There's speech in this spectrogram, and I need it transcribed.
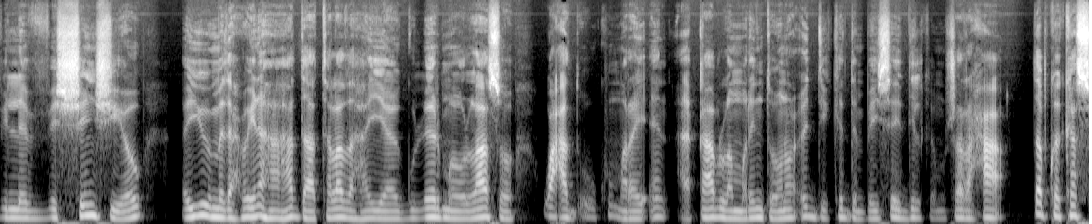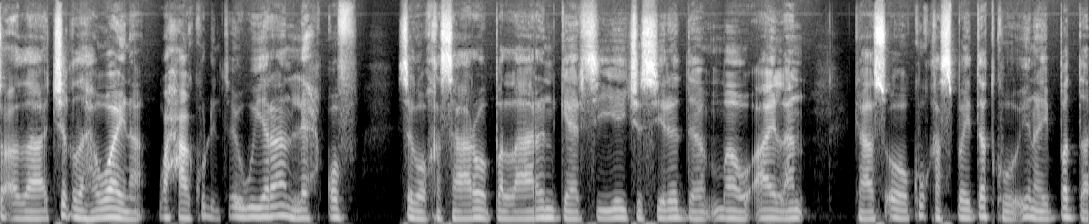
villevicentio ayuu madaxweynaha hadda talada hayaa gulermo laso wacad uu ku maray in ciqaab la marin doono ciddii ka dambeysay dilka musharaxa. Dabka ka socda jiqda hawayna waxaa ku dhintay ugu yaraan lix qof isagoo khasaaro ballaaran gaarsiiyey jasiiradda mow island kaas oo ku khasbay dadku inay badda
